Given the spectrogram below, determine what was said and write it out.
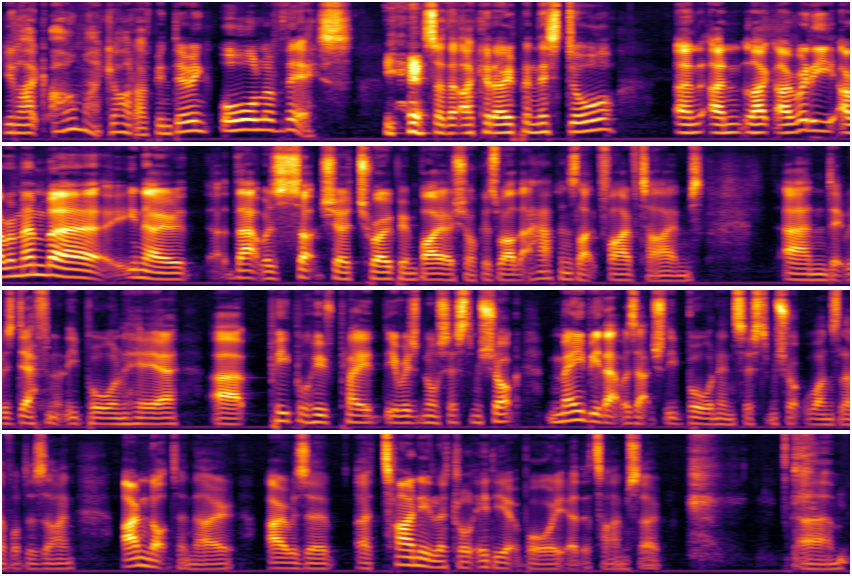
You're like, oh my god, I've been doing all of this Yeah. so that I could open this door. And and like I really I remember, you know, that was such a trope in Bioshock as well. That happens like five times and it was definitely born here. Uh, people who've played the original System Shock, maybe that was actually born in System Shock 1's level design. I'm not to know. I was a, a tiny little idiot boy at the time, so um,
